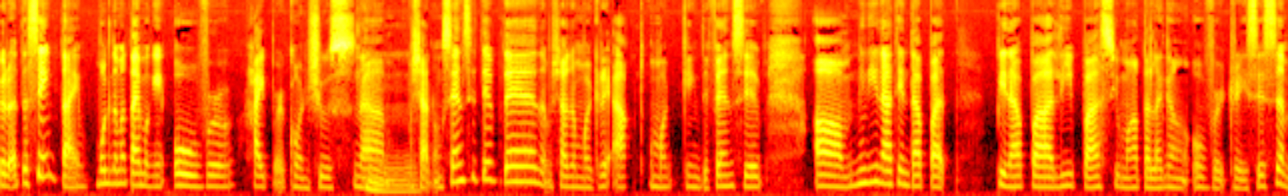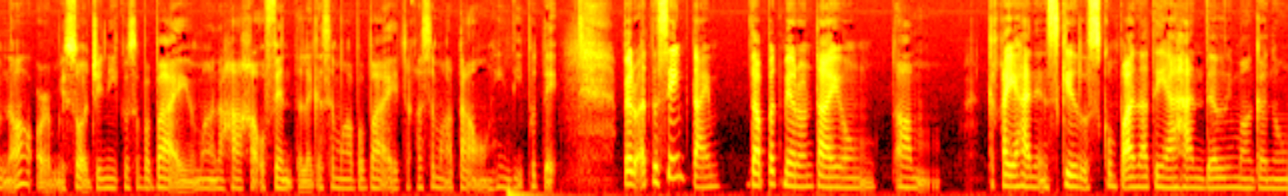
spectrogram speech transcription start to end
Pero at the same time, wag naman tayo maging over hyper conscious na masyadong sensitive din, na masyadong mag-react o maging defensive. Um, hindi natin dapat pinapalipas yung mga talagang overt racism, no? Or misogyny ko sa babae, yung mga nakaka-offend talaga sa mga babae at sa mga taong hindi puti. Pero at the same time, dapat meron tayong um, kakayahan and skills kung paano natin i-handle yung mga ganong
